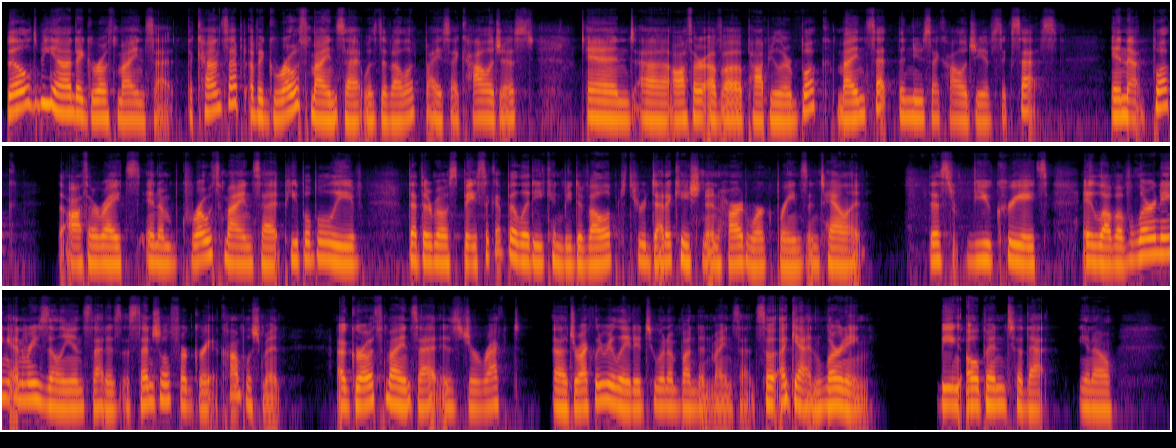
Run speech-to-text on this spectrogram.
build beyond a growth mindset. The concept of a growth mindset was developed by a psychologist and uh, author of a popular book, Mindset The New Psychology of Success. In that book, the author writes In a growth mindset, people believe that their most basic ability can be developed through dedication and hard work, brains, and talent. This view creates a love of learning and resilience that is essential for great accomplishment. A growth mindset is direct, uh, directly related to an abundant mindset. So again, learning, being open to that, you know,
